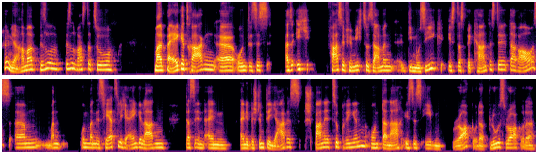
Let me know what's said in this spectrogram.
Schön, ja. Haben wir ein bisschen, bisschen was dazu mal beigetragen. Äh, und es ist, also ich fasse für mich zusammen, die Musik ist das bekannteste daraus. Ähm, man, und man ist herzlich eingeladen, das in ein, eine bestimmte Jahresspanne zu bringen. Und danach ist es eben Rock oder Blues Rock oder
